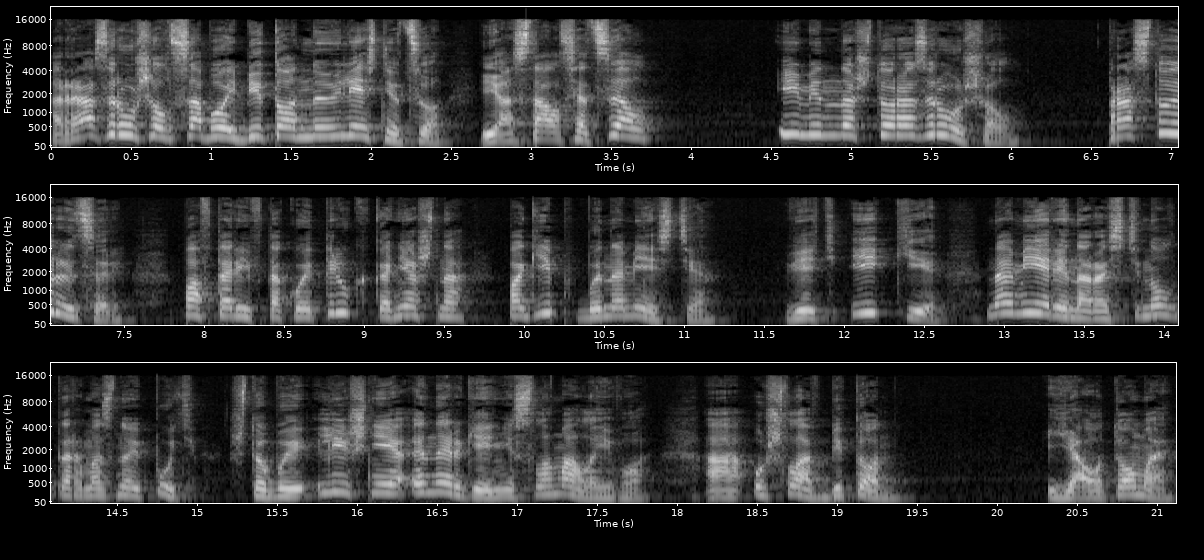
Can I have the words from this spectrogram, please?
Разрушил с собой бетонную лестницу и остался цел? Именно что разрушил. Простой рыцарь, повторив такой трюк, конечно, погиб бы на месте. Ведь Икки намеренно растянул тормозной путь, чтобы лишняя энергия не сломала его, а ушла в бетон. Яо Тома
